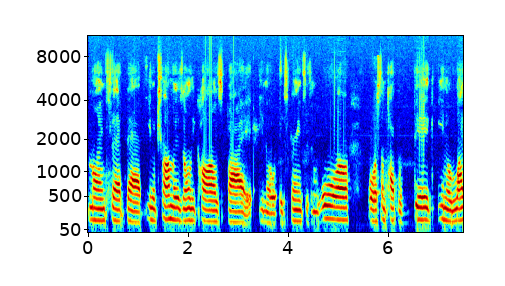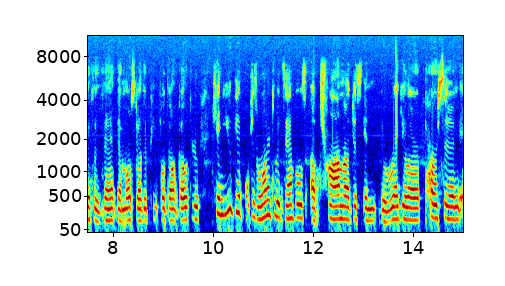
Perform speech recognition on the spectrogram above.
mindset that, you know, trauma is only caused by, you know, experiences in war or some type of big, you know, life event that most other people don't go through. Can you give just one or two examples of trauma just in the regular person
